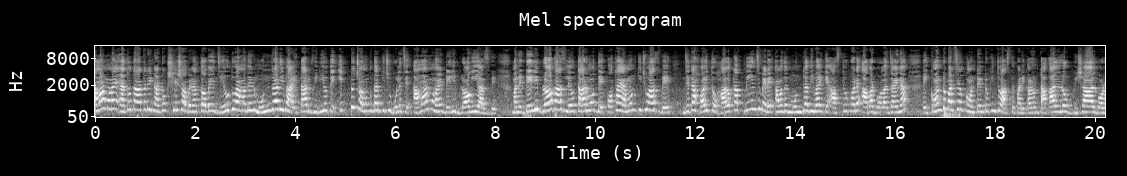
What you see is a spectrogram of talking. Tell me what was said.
আমার মনে হয় এত তাড়াতাড়ি নাটক শেষ হবে না, তবে যেহেতু আমাদের মন্দ্রাদি ভাই তার ভিডিওতে একটু চমকদার কিছু বলেছে, আমার মনে হয় ডেলি ব্লগই আসবে। মানে ডেলি ব্লগ আসলেও তার মধ্যে কথা এমন কিছু আসবে, যেটা হয়তো হালকা পিঞ্চ মেরে আমাদের মন্দ্রাদি ভাইকে আসতেও পারে, আবার বলা যায় না, এই কন্ট্রোভার্সিয়াল কন্টেন্টও কিন্তু আসতে পারে, কারণ টাকার লোভ বিশাল বড়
